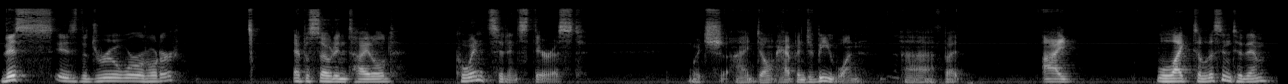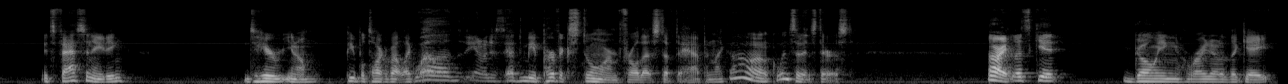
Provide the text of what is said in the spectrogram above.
This is the Drew World Order episode entitled Coincidence Theorist, which I don't happen to be one, uh, but I like to listen to them. It's fascinating to hear, you know, people talk about like, well, you know, just have to be a perfect storm for all that stuff to happen. Like, oh, coincidence theorist. All right, let's get going right out of the gate.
